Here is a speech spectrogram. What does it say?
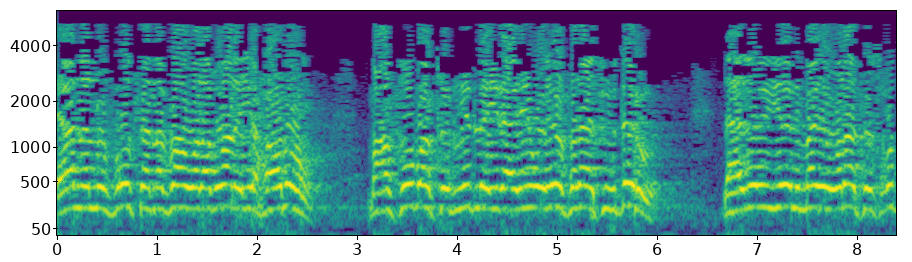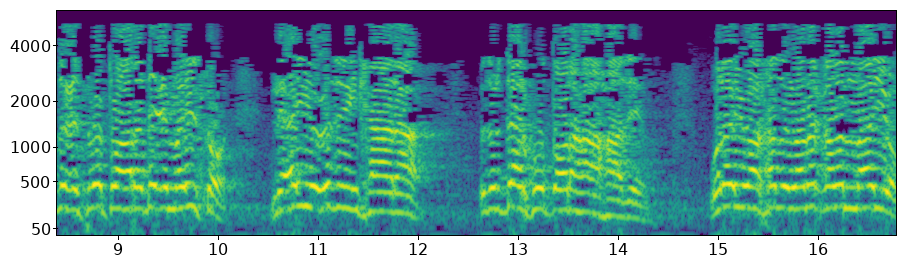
lianna nufuusa nafa walamwaala iyo xooluhu macsuubatun mid la yidhaahdiyo wayo falaa tuhdaru lahadoo yeeli maayo walaa tasqudu cismatuhaana dhici mayso liayi cudrin kaana cudurdaarkuu doonaha ahaadee walaa yu'aakhadu lana qaban maayo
